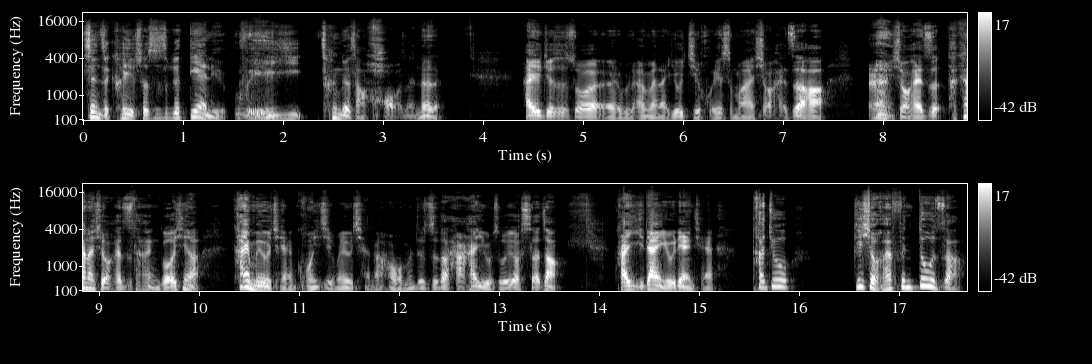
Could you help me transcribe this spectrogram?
甚至可以说是这个店里唯一称得上好人的人。还有就是说，呃，原文了有几回什么小孩子哈，小孩子他看到小孩子他很高兴啊，他也没有钱，孔乙己没有钱的哈，我们都知道他还有时候要赊账，他一旦有点钱，他就给小孩分豆子啊。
